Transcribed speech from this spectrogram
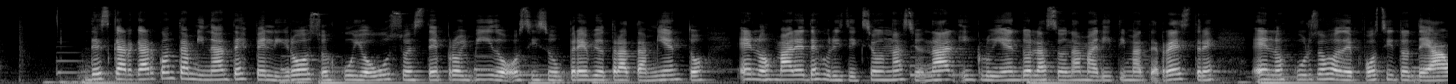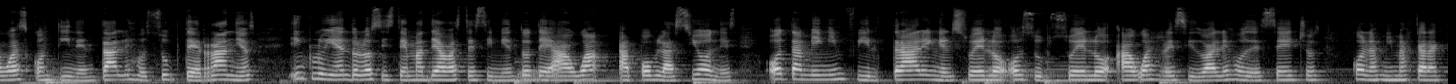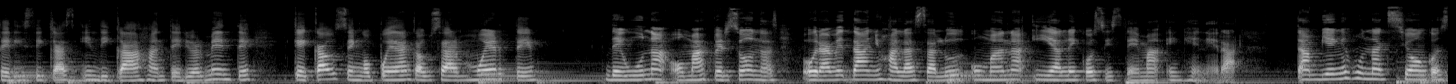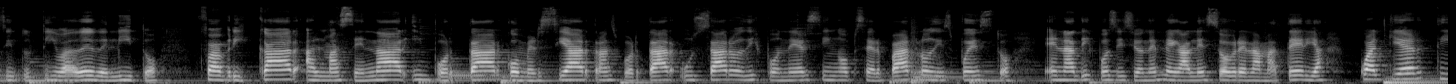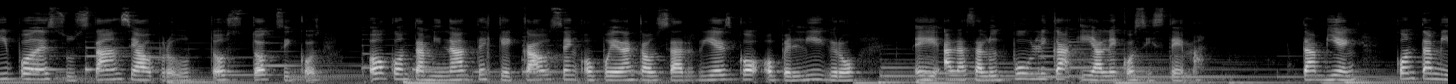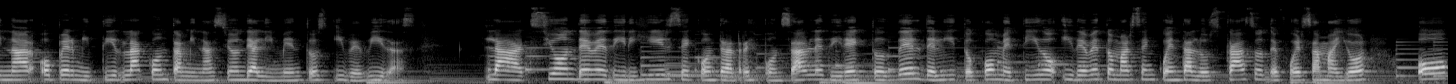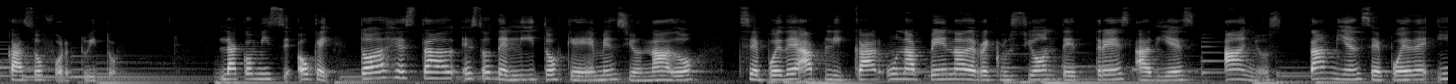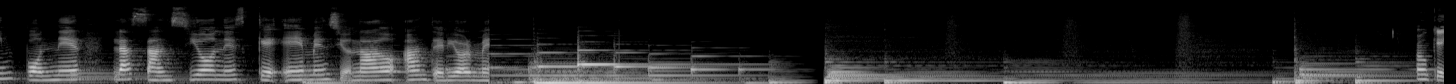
Descargar contaminantes peligrosos cuyo uso esté prohibido o sin su previo tratamiento en los mares de jurisdicción nacional, incluyendo la zona marítima terrestre, en los cursos o depósitos de aguas continentales o subterráneos, incluyendo los sistemas de abastecimiento de agua a poblaciones, o también infiltrar en el suelo o subsuelo aguas residuales o desechos con las mismas características indicadas anteriormente que causen o puedan causar muerte de una o más personas o graves daños a la salud humana y al ecosistema en general. También es una acción constitutiva de delito fabricar, almacenar, importar, comerciar, transportar, usar o disponer sin observar lo dispuesto en las disposiciones legales sobre la materia, cualquier tipo de sustancia o productos tóxicos o contaminantes que causen o puedan causar riesgo o peligro eh, a la salud pública y al ecosistema. También contaminar o permitir la contaminación de alimentos y bebidas. La acción debe dirigirse contra el responsable directo del delito cometido y debe tomarse en cuenta los casos de fuerza mayor o caso fortuito. La comisión, ok, todos estos delitos que he mencionado se puede aplicar una pena de reclusión de 3 a 10 años también se puede imponer las sanciones que he mencionado anteriormente. Ok,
